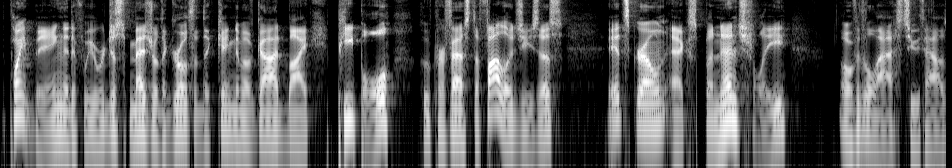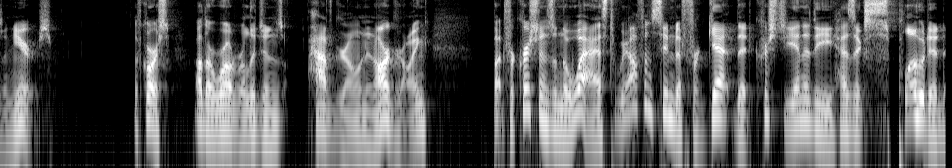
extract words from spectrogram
The point being that if we were just measure the growth of the kingdom of God by people who profess to follow Jesus, it's grown exponentially over the last 2,000 years. Of course, other world religions have grown and are growing, but for Christians in the West, we often seem to forget that Christianity has exploded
